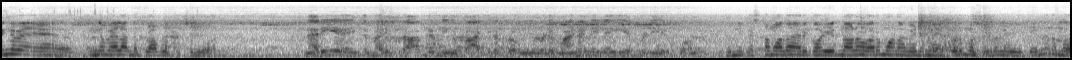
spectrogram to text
எங்கள் மே எங்கள் மேலே அந்த ப்ராப்ளத்தை சொல்லுவாங்க. நிறைய இந்த மாதிரி ப்ராப்ளம் நீங்க பார்க்குறப்ப உங்களோட மனநிலை எப்படி இருக்கும்? கொஞ்சம் கஷ்டமாக தான் இருக்கும். இருந்தாலும் வருமானம் வேணுமே குடும்ப சூழ்நிலை இருக்குன்னு நம்ம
